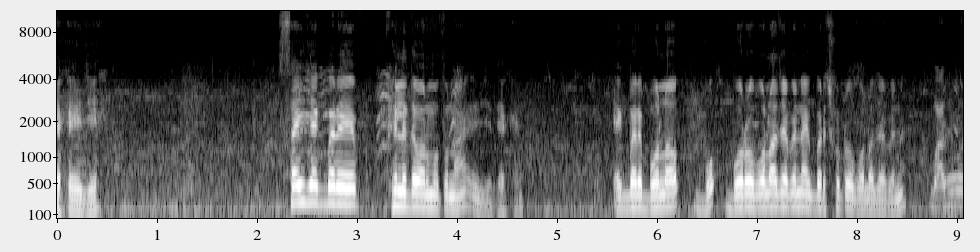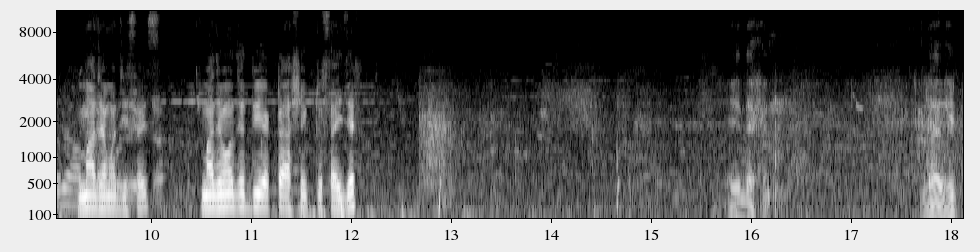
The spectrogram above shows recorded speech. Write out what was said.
দেখাই যে সাইজ একবারে ফেলে দেওয়ার মতো না এই যে দেখেন। একবারে বলা বড় বলা যাবে না একবারে ছোট বলা যাবে না। মাঝে মাঝে মাঝামাঝি সাইজ মাঝে মাঝে দুই একটা আসে একটু সাইজের এই দেখেন লাইভ হিট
